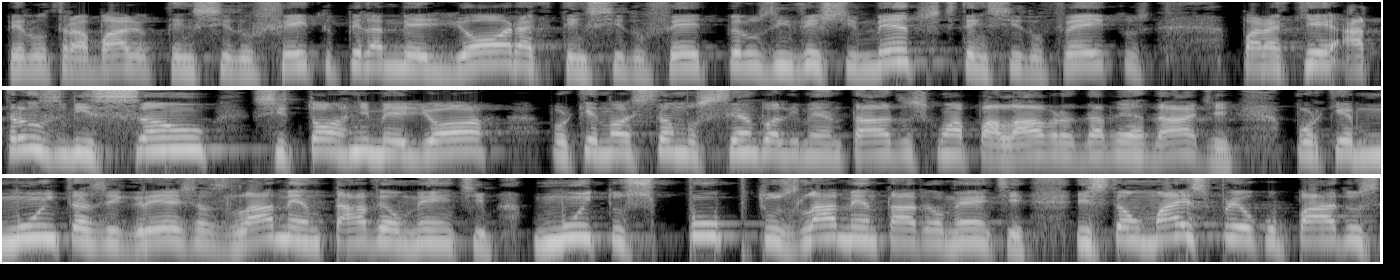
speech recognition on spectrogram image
pelo trabalho que tem sido feito, pela melhora que tem sido feita, pelos investimentos que têm sido feitos, para que a transmissão se torne melhor porque nós estamos sendo alimentados com a palavra da verdade. Porque muitas igrejas, lamentavelmente, muitos púlpitos, lamentavelmente, estão mais preocupados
